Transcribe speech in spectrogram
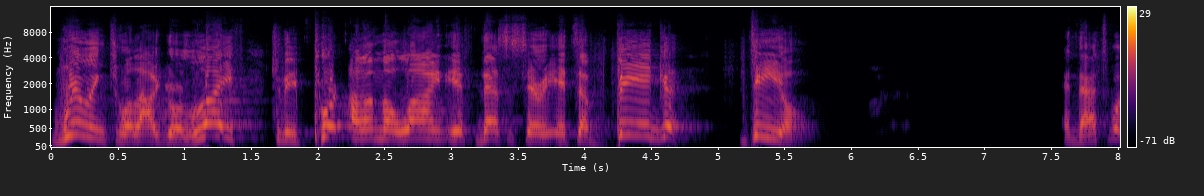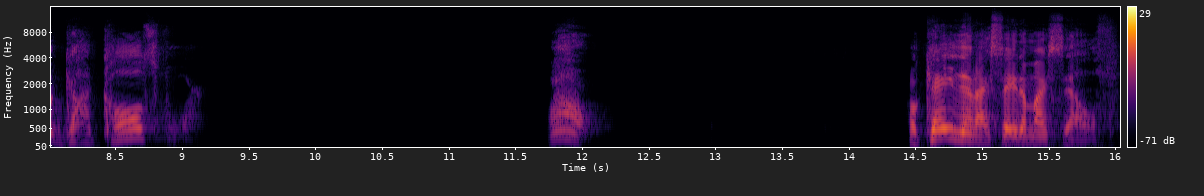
willing to allow your life to be put on the line if necessary. It's a big deal. And that's what God calls for. Wow. Okay, then I say to myself,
